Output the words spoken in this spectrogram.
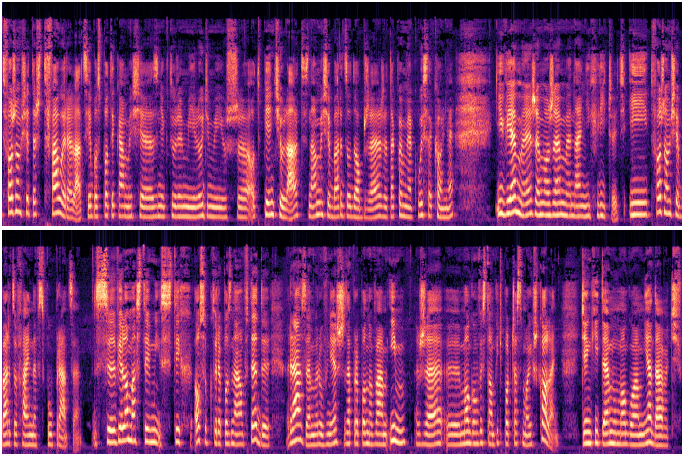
tworzą się też trwałe relacje, bo spotykamy się z niektórymi ludźmi już e, od pięciu lat, znamy się bardzo dobrze, że tak powiem, jak łyse konie. I wiemy, że możemy na nich liczyć, i tworzą się bardzo fajne współprace z wieloma z, tymi, z tych osób, które poznałam wtedy, razem również zaproponowałam im, że y, mogą wystąpić podczas moich szkoleń. Dzięki temu mogłam ja dawać,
